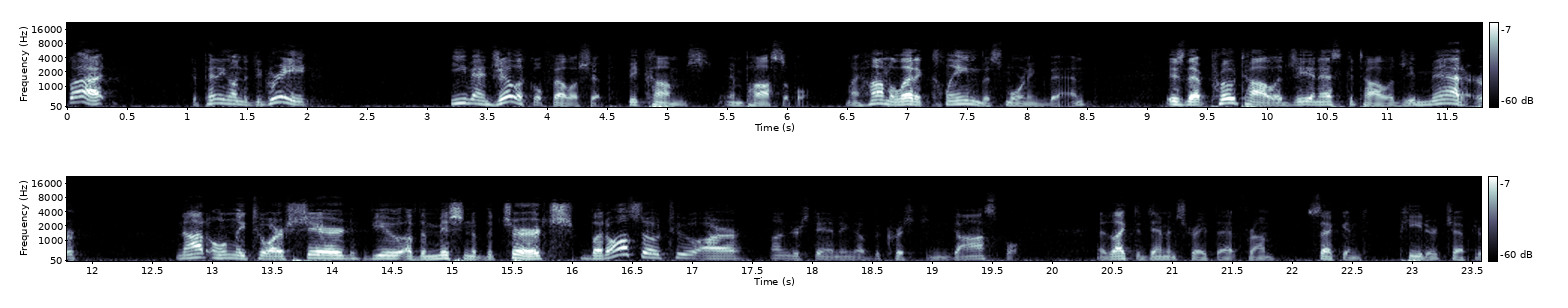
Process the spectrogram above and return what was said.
but depending on the degree, evangelical fellowship becomes impossible. My homiletic claim this morning, then, is that protology and eschatology matter not only to our shared view of the mission of the church, but also to our understanding of the Christian gospel. I'd like to demonstrate that from 2 Peter chapter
